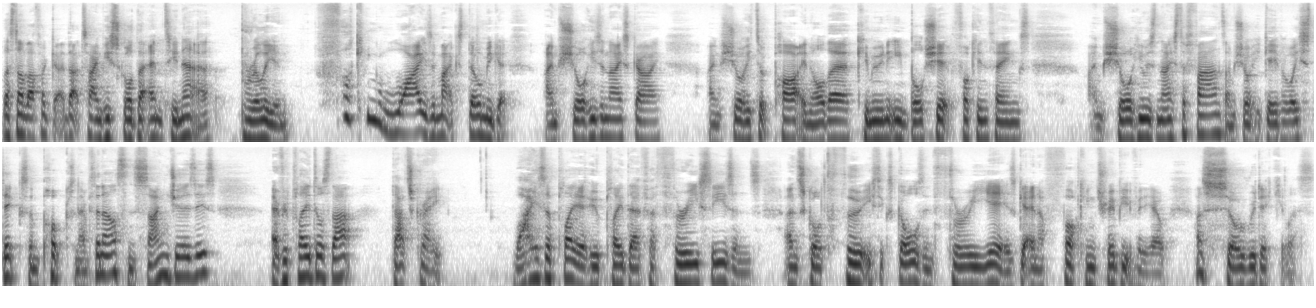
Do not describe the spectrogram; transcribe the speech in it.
Let's not forget that time he scored that empty netter. Brilliant. Fucking why is Max Domi get I'm sure he's a nice guy. I'm sure he took part in all their community bullshit fucking things. I'm sure he was nice to fans. I'm sure he gave away sticks and pucks and everything else and signed jerseys. Every player does that. That's great. Why is a player who played there for three seasons and scored 36 goals in three years getting a fucking tribute video? That's so ridiculous.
